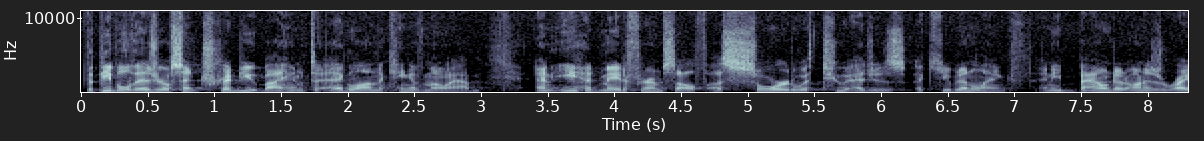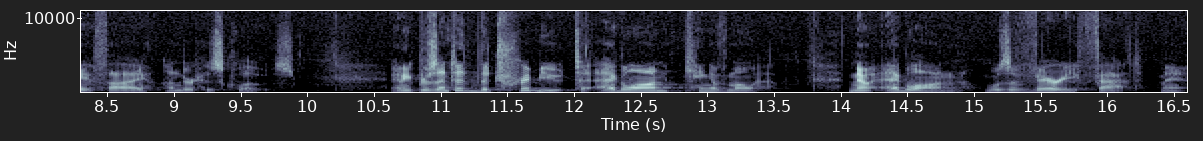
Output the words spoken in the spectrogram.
The people of Israel sent tribute by him to Eglon the king of Moab, and Ehud made for himself a sword with two edges, a cubit in length, and he bound it on his right thigh under his clothes. And he presented the tribute to Eglon king of Moab. Now Eglon was a very fat man.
